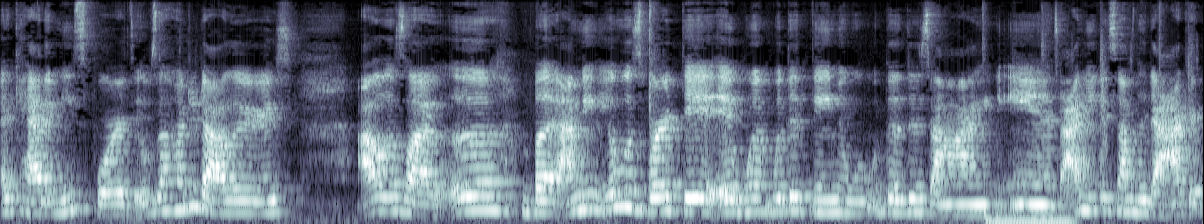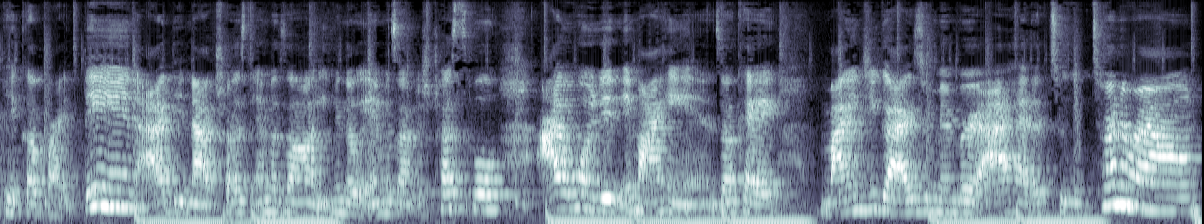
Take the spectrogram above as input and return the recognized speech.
Academy Sports. It was a $100. I was like, ugh, but I mean, it was worth it. It went with the theme, went with the design, and I needed something that I could pick up right then. I did not trust Amazon, even though Amazon is trustful. I wanted it in my hands, okay? Mind you guys, remember I had a two turnaround.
